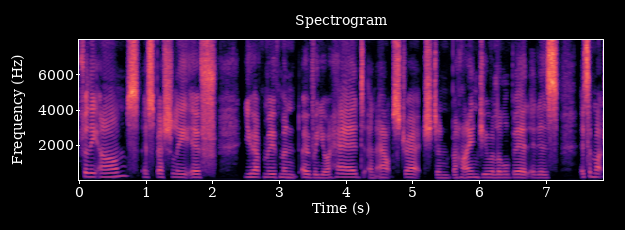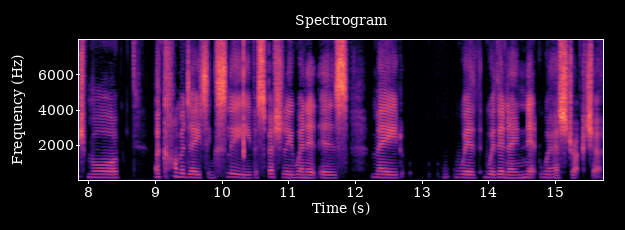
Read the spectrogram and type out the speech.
for the arms, especially if you have movement over your head and outstretched and behind you a little bit. It is, it's a much more accommodating sleeve, especially when it is made with within a knitwear structure.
